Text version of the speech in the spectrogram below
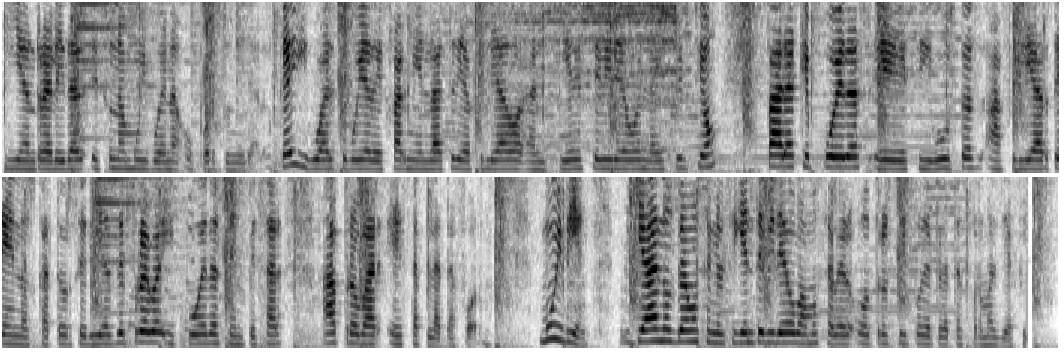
Y en realidad es una muy buena oportunidad ok igual te voy a dejar mi enlace de afiliado al pie de este video en la inscripción para que puedas eh, si gustas afiliarte en los 14 días de prueba y puedas empezar a probar esta plataforma. Muy bien ya nos vemos en el siguiente video. Vamos a ver otro tipo de plataformas de afiliación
